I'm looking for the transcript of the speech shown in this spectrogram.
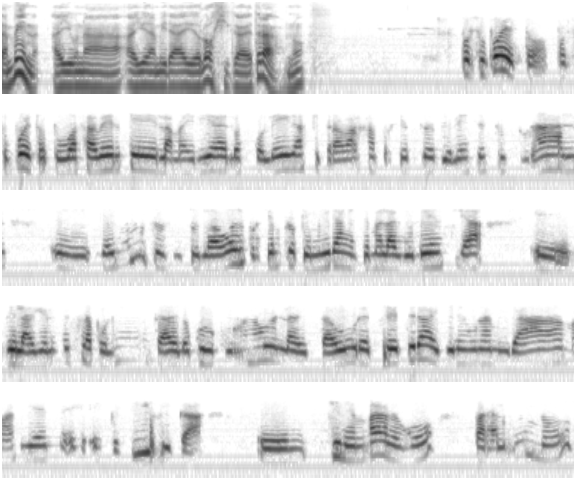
también hay una, hay una mirada ideológica detrás, ¿no? Por supuesto, por supuesto. Tú vas a ver que la mayoría de los colegas que trabajan, por ejemplo, en violencia estructural, eh, y hay muchos historiadores, por ejemplo, que miran el tema de la violencia, eh, de la violencia política, de lo que ocurrió en la dictadura, etcétera, y tienen una mirada más bien eh, específica. sin embargo, para algunos,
